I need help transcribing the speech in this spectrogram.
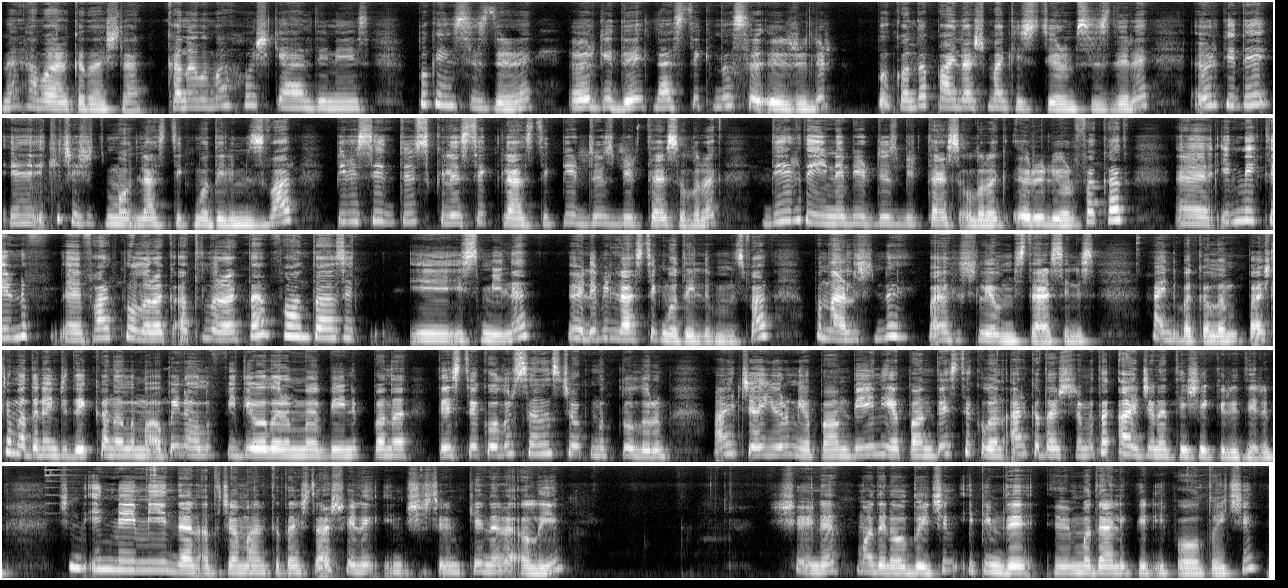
Merhaba arkadaşlar. Kanalıma hoş geldiniz. Bugün sizlere örgüde lastik nasıl örülür bu konuda paylaşmak istiyorum sizlere. Örgüde e, iki çeşit lastik modelimiz var. Birisi düz klasik lastik bir düz bir ters olarak. Diğeri de yine bir düz bir ters olarak örülüyor. Fakat e, ilmeklerini e, farklı olarak atılaraktan fantazi ismiyle öyle bir lastik modelimiz var. Bunlarla şimdi başlayalım isterseniz. Haydi bakalım. Başlamadan önce de kanalıma abone olup videolarımı beğenip bana destek olursanız çok mutlu olurum. Ayrıca yorum yapan, beğeni yapan, destek olan arkadaşlarıma da ayrıca teşekkür ederim. Şimdi ilmeğimi yeniden atacağım arkadaşlar. Şöyle şişlerimi kenara alayım. Şöyle model olduğu için ipimde e, modellik bir ip olduğu için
